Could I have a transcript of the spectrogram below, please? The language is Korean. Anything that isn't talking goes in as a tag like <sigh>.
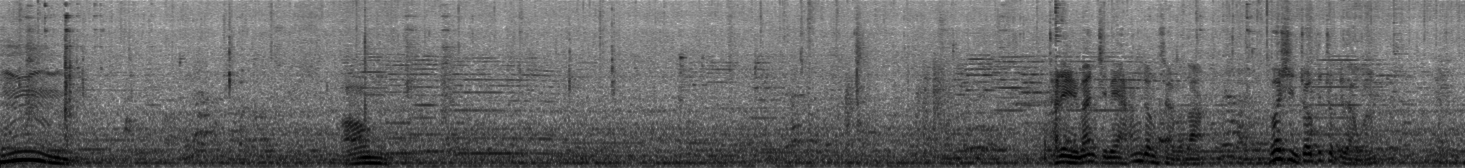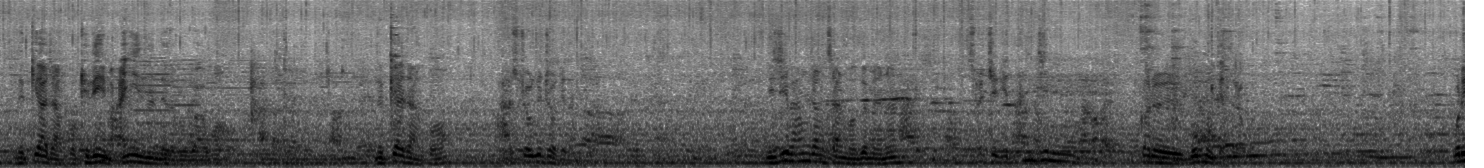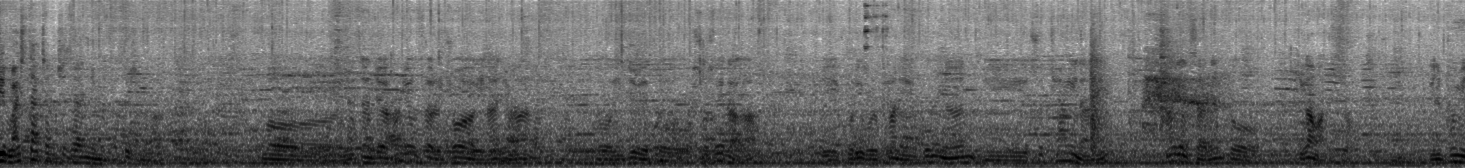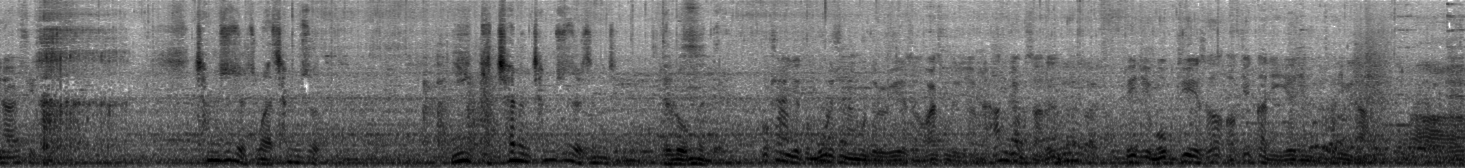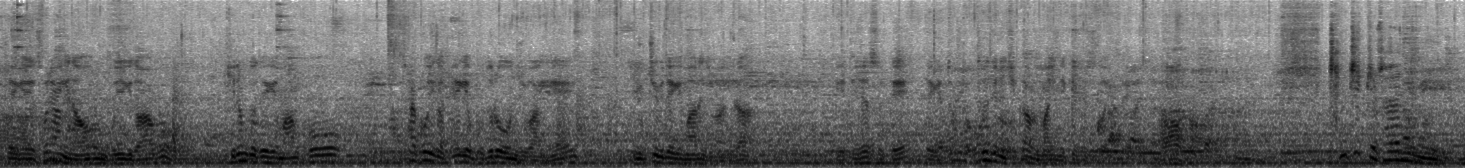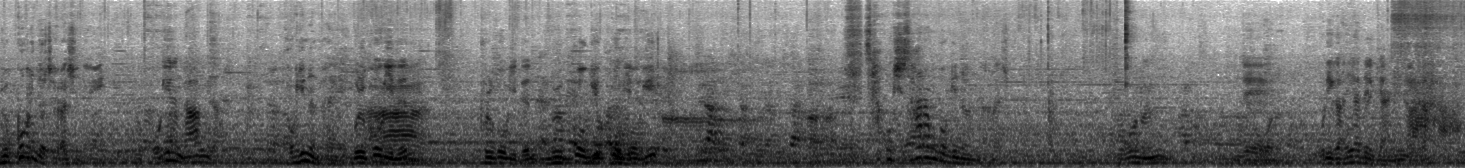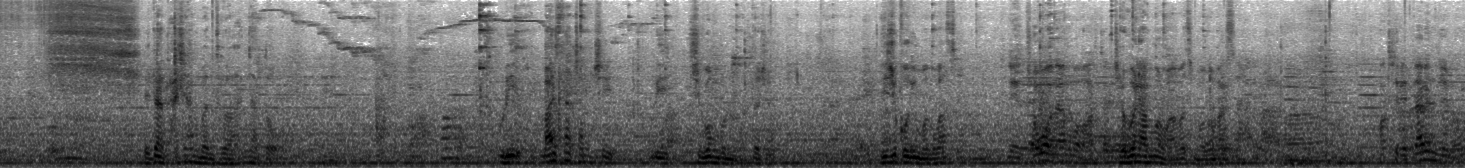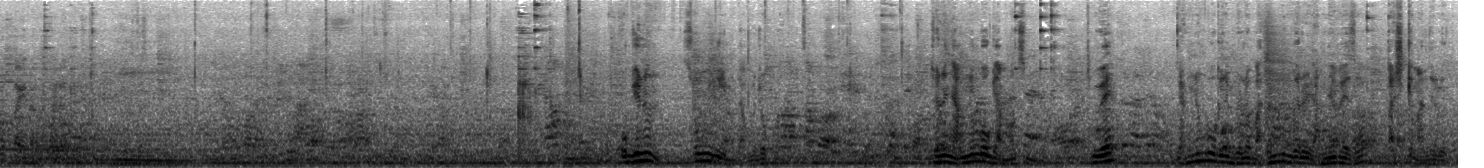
음. 다른 일반 집의 항정살보다 훨씬 쫄깃쫄깃하고 느끼하지 않고 기름이 많이 있는데도 불구하고 느끼하지 않고 아주 쫄깃쫄깃합니다. 이 집 항정살 먹으면은 솔직히 딴 집 거를 못 먹겠더라고. 우리 마스터 참치 사장님은 어떠십니까? 뭐 일단 제가 항정살을 좋아하긴 하지만 또 이 집에 또 숯에다가 이 구리불판에 굽는 이 숯향이 나는 항정살은 또 기가 막히죠. 일품이라 할 수 있습니다. 참숯을 쓰구나 참숯 이 귀찮은 참숯을 쓰는 집은 별로 없는데 혹시나 이제 또 모르시는 분들을 위해서 말씀드리자면 항정살은 돼지 목 뒤에서 어깨까지 이어지는 살입니다. 네, 되게 소량이 나오는 부위이기도 하고 기름도 되게 많고 살코기가 되게 부드러운 지방에 육즙이 되게 많은 지방이라 이게 드셨을 때 되게 톡톡 터지는 식감을 많이 느끼실 수가 있어요. 참치집 사장님이 육고기도 잘하시네 고기는 다 합니다. 고기는 다 해. 물고기든 아, 불고기든 물고기, 육고기든. 고기 사, 혹시 사람 고기는 안 하시고 그거는 이제 우리가 해야 될 게 아닌가. 일단 다시 한 번 더 한 잔 또 우리 마스터 참치 우리 직원분은 어떠셔? 이집 고기 먹어봤어요? 네, 저번에 한번 왔잖아요. 저번에 한번 와봐서 먹어봤어요? 확실히 다른 집 한국빵이랑 다르네. 고기는 소고기입니다 무조건 저는 양념고기 안 먹습니다 왜? 양념고기는 별로 맛없는 거를 양념해서 맛있게 만들거든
